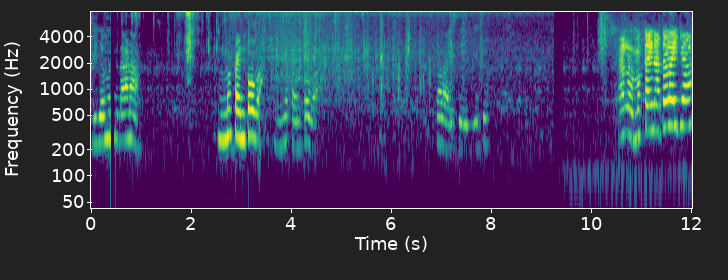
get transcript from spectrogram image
બીજા મને દાણા મકાઈ પૌવા મકાઈ પૌવા તળાય છે જે જો હાલો મકાઈ ના તળાઈ ગયા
